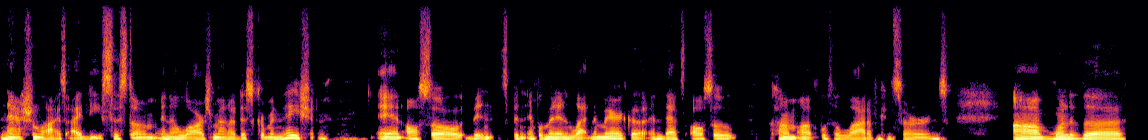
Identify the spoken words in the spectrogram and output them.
nationalized ID system and a large amount of discrimination. And also been, it's been implemented in Latin America and that's also come up with a lot of concerns. Um, one of the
